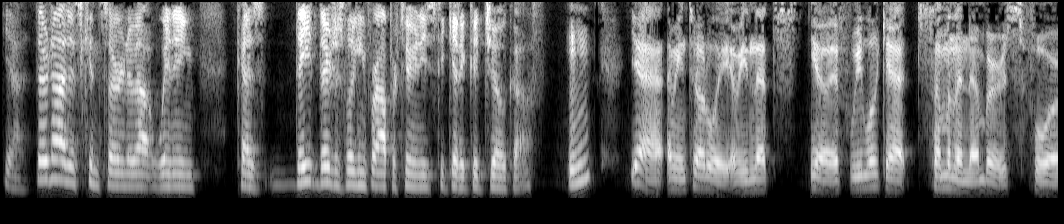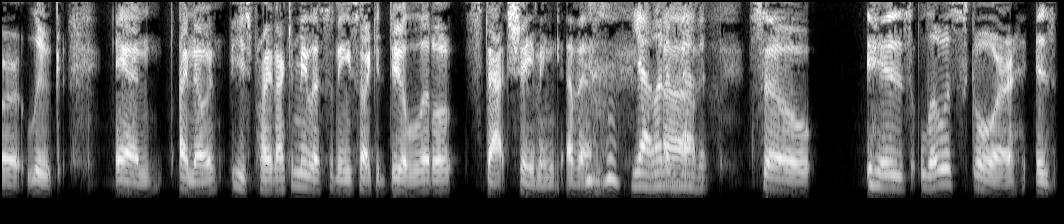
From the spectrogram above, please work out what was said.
yeah. They're not as concerned about winning because they they're just looking for opportunities to get a good joke off. Yeah, I mean, totally. I mean, that's, you know, if we look at some of the numbers for Luke, and I know he's probably not going to be listening, so I could do a little stat shaming of him. Yeah, let him have um, it. so his lowest score is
